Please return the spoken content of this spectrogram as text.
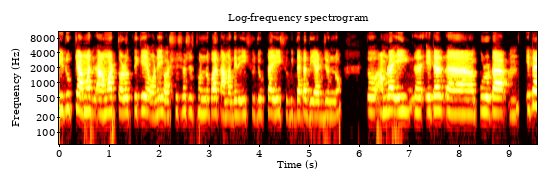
ইউটিউবকে আমার আমার তরফ থেকে অনেক অশেষ অশেষ ধন্যবাদ আমাদের এই সুযোগটা, এই সুবিধাটা দেওয়ার জন্য। তো আমরা এই, এটার পুরোটা এটা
